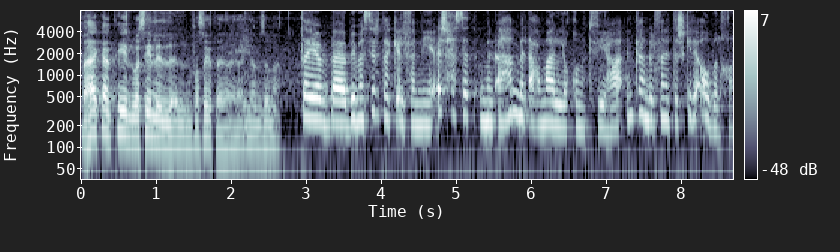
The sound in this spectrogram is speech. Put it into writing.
فهي كانت هي الوسيلة البسيطة أيام زمان. طيب بمسيرتك الفنية إيش حسيت من أهم الأعمال اللي قمت فيها إن كان بالفن التشكيلي أو بالخط؟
